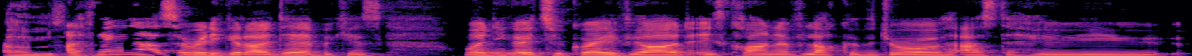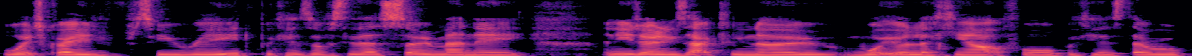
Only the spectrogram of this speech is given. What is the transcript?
Um, I think that's a really good idea because when you go to a graveyard, it's kind of luck of the draw as to who you, which graves you read, because obviously there's so many, and you don't exactly know what you're looking out for because they're all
